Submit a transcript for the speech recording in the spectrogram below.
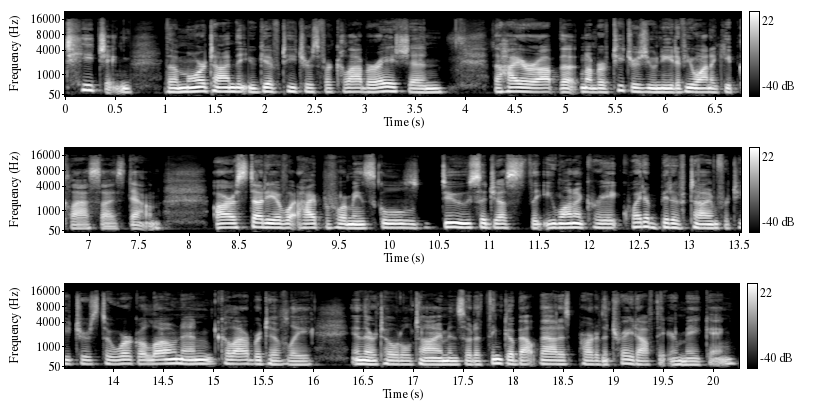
teaching. The more time that you give teachers for collaboration, the higher up the number of teachers you need if you want to keep class size down. Our study of what high performing schools do suggests that you want to create quite a bit of time for teachers to work alone and collaboratively in their total time. And so to think about that as part of the trade off that you're making.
